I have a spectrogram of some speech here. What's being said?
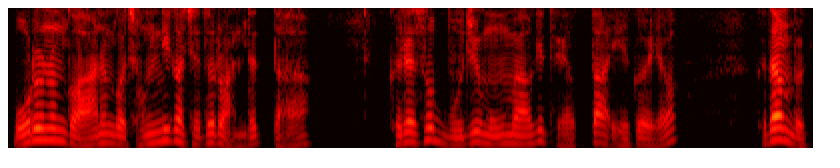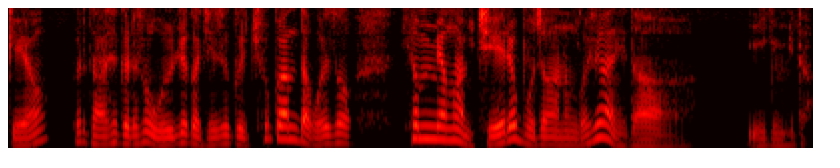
모르는 거 아는 거 정리가 제대로 안 됐다. 그래서 무지몽매하게 되었다 이거예요. 그다음 볼게요. 그래 다시 그래서 우리가 지식을 추구한다고 해서 현명함, 지혜를 보장하는 것이 아니다. 이 얘기입니다.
